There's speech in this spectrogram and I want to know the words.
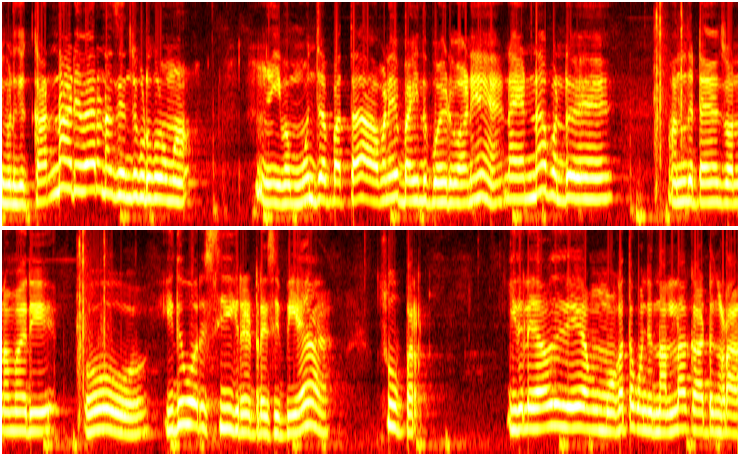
இவனுக்கு கண்ணாடி வேறு நான் செஞ்சு கொடுக்கணுமா? இவன் மூஞ்ச பார்த்தா அவனே பயந்து போயிடுவானே. நான் என்ன பண்ணுவேன் வந்துட்டேன் சொன்ன மாதிரி. ஓ இது ஒரு சீக்ரெட் ரெசிபியா சூப்பர். இதுலையாவது அவன் முகத்தை கொஞ்சம் நல்லா காட்டுங்கடா.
